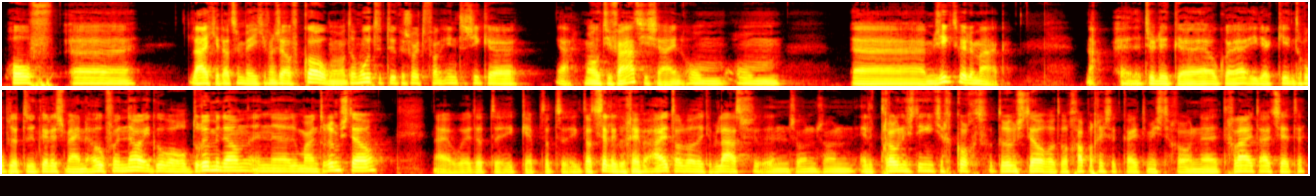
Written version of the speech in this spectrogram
Of laat je dat een beetje vanzelf komen? Want er moet natuurlijk een soort van intrinsieke ja, motivatie zijn om, om uh, muziek te willen maken. Nou, en natuurlijk uh, ook, ieder kind roept dat natuurlijk wel eens mij ook van, nou, ik wil wel op drummen dan en doe maar een drumstel. Nou, dat, ik heb dat, ik, dat stel ik nog even uit, alhoewel ik heb laatst zo'n zo'n elektronisch dingetje gekocht voor drumstel, wat wel grappig is, dan kan je tenminste gewoon het geluid uitzetten.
